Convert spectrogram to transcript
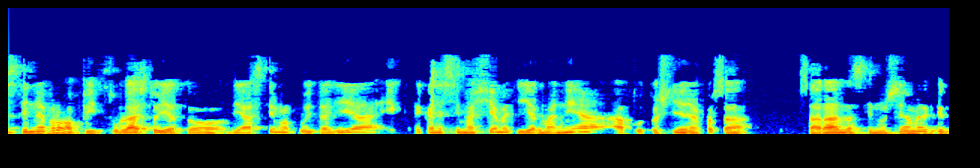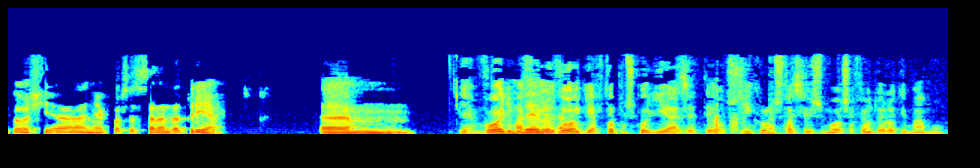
στην Ευρώπη. Τουλάχιστον για το διάστημα που η Ιταλία έκανε συμμαχία με τη Γερμανία από το 1940 στην ουσία μέχρι το 1943. Εμβόλυμα θέλω εδώ για αυτό που σχολιάζεται. Ο σύγχρονος φασισμός, αυτό είναι το ερώτημά μου.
